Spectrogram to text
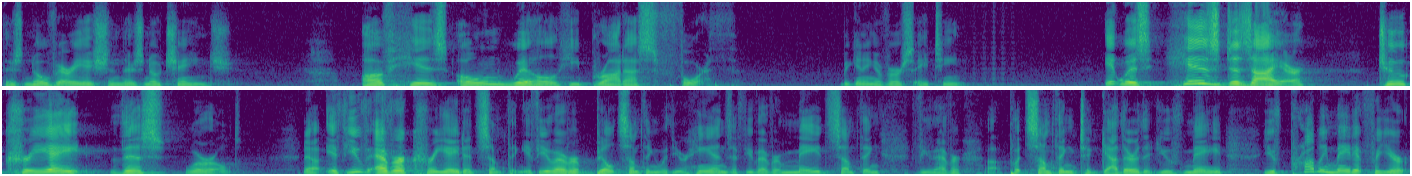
There's no variation, there's no change. Of his own will, he brought us forth. Beginning of verse 18. It was his desire to create this world. Now, if you've ever created something, if you've ever built something with your hands, if you've ever made something, if you've ever uh, put something together that you've made, you've probably made it for your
